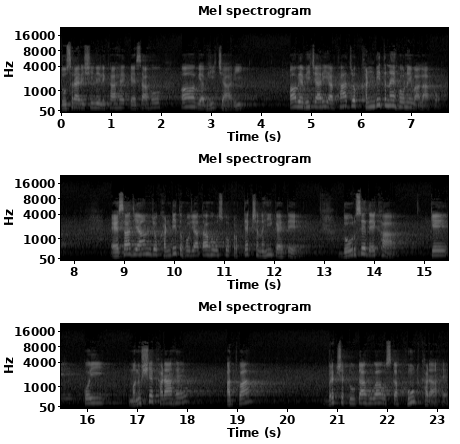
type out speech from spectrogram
दूसरा ऋषि ने लिखा है, कैसा हो? अव्यभिचारी। अव्यभिचारी अर्थात जो खंडित न होने वाला हो। ऐसा ज्ञान जो खंडित हो जाता हो, उसको प्रत्यक्ष नहीं कहते। दूर से देखा कि कोई मनुष्य खड़ा है अथवा वृक्ष टूटा हुआ, उसका खूंट खड़ा है।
